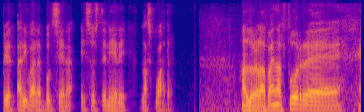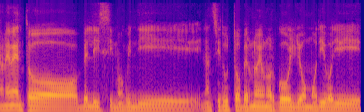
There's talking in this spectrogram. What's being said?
per arrivare a Bolsena e sostenere la squadra. Allora, la Final Four è un evento bellissimo, quindi innanzitutto per noi è un orgoglio, un motivo di,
